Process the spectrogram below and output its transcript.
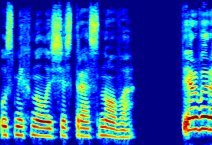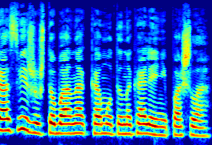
усмехнулась сестра снова. Первый раз вижу, чтобы она к кому-то на колени пошла.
